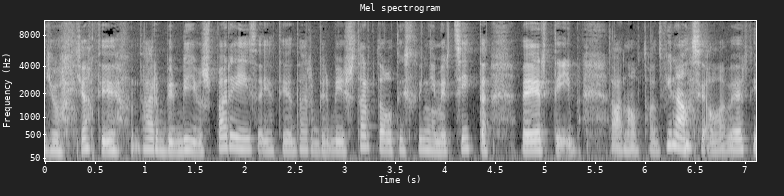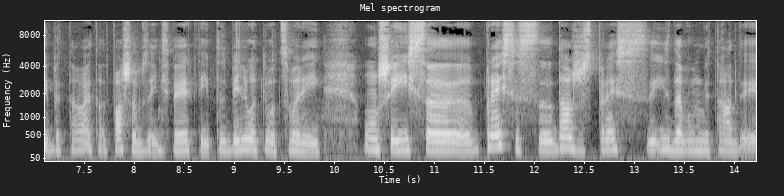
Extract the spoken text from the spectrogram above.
Jo, ja tie darbi ir bijuši Parīzē, ja tie darbi ir bijuši starptautiski, viņiem ir cita vērtība. Tā nav tāda finansiālā vērtība, bet tā ir tāda pašapziņas vērtība. Tas bija ļoti, ļoti svarīgi. Un šīs uh, preses, dažas preses izdevumi ir tādi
